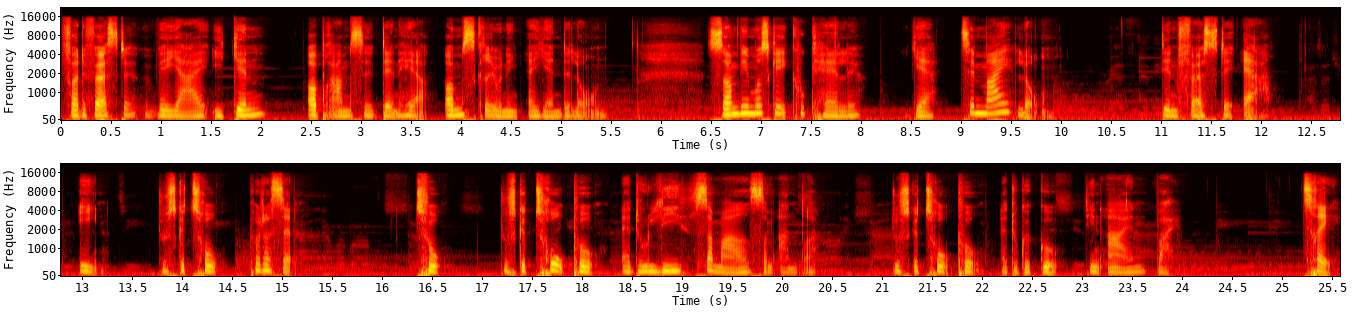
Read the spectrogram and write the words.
For det første vil jeg igen opremse den her omskrivning af janteloven, som vi måske kunne kalde ja til mig-loven. Den første er 1. Du skal tro på dig selv. 2. Du skal tro på, at du er lige så meget som andre. Du skal tro på, at du kan gå din egen vej. 3.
